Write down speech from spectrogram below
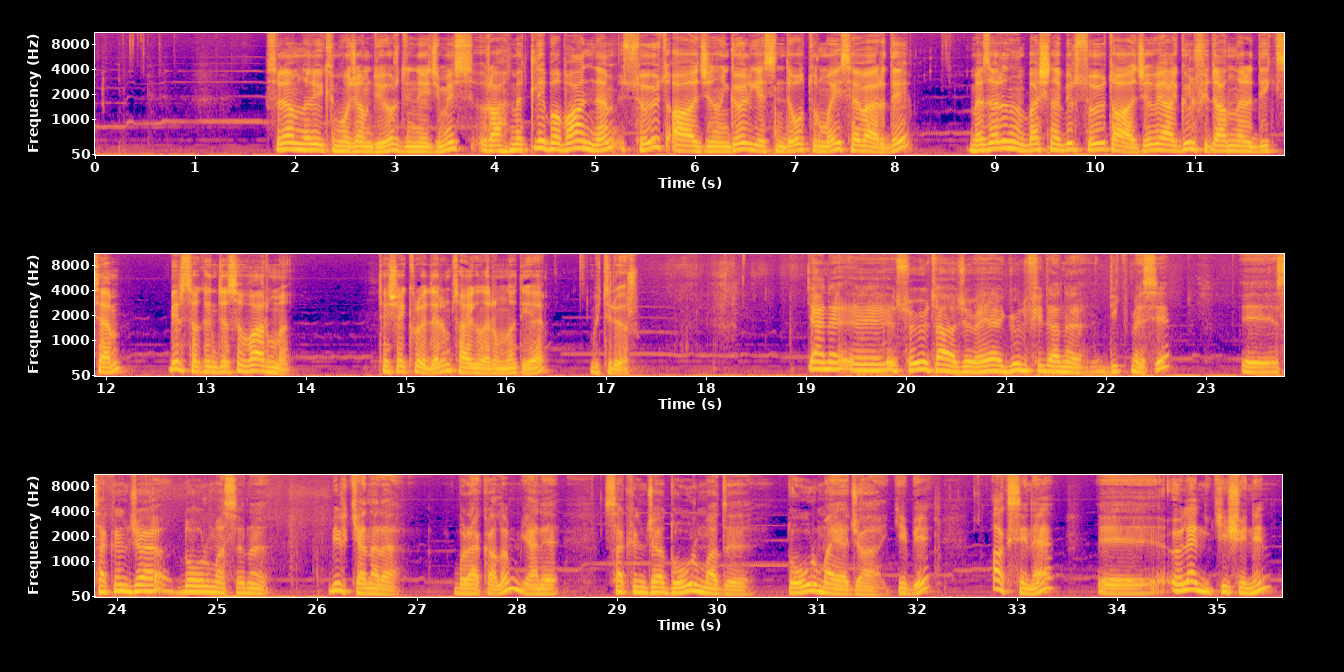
Selamünaleyküm hocam diyor dinleyicimiz. Rahmetli babaannem söğüt ağacının gölgesinde oturmayı severdi. Mezarının başına bir söğüt ağacı veya gül fidanları diksem bir sakıncası var mı? Teşekkür ederim saygılarımla diye bitiriyor. Yani e, söğüt ağacı veya gül fidanı dikmesi e, sakınca doğurmasını bir kenara bırakalım. Yani sakınca doğurmadığı, doğurmayacağı gibi aksine e, ölen kişinin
